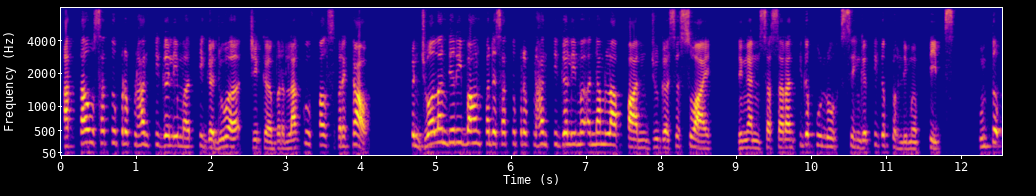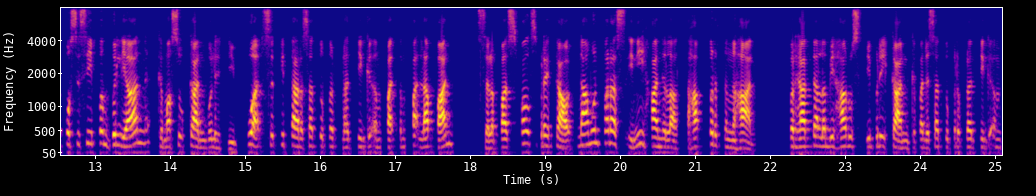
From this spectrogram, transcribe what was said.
atau 1.3532 jika berlaku false breakout. Penjualan di rebound pada 1.3568 juga sesuai dengan sasaran 30 sehingga 35 pips. Untuk posisi pembelian, kemasukan boleh dibuat sekitar 1.3448 selepas false breakout namun paras ini hanyalah tahap pertengahan. Perhatian lebih harus diberikan kepada 1.3409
